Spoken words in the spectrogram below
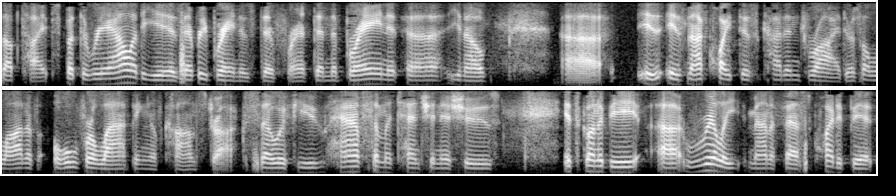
subtypes, but the reality is every brain is different, and the brain, uh, you know, uh, is, not quite this cut and dry. There's a lot of overlapping of constructs. So if you have some attention issues, it's going to be uh, really manifest quite a bit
